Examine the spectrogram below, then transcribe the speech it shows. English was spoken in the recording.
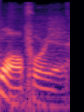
wall for you.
